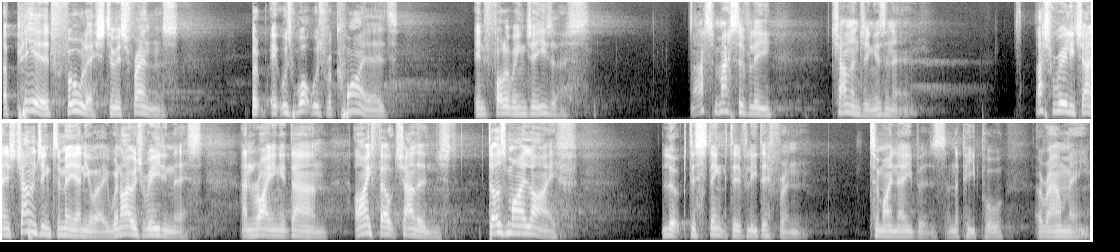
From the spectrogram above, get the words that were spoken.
appeared foolish to his friends, but it was what was required in following Jesus. That's massively challenging, isn't it? That's really challenging. challenging to me anyway. When I was reading this and writing it down, I felt challenged. Does my life look distinctively different to my neighbors and the people around me?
